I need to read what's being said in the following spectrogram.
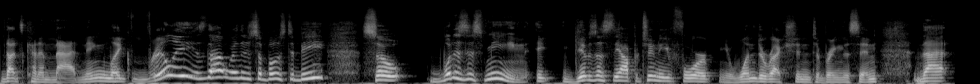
that's kind of maddening. Like, really? Is that where they're supposed to be? So, what does this mean? It gives us the opportunity for you know, one direction to bring this in that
